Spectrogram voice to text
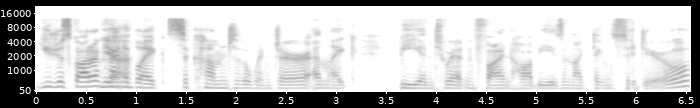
you just gotta kind of like succumb to the winter and like be into it and find hobbies and like things to do.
